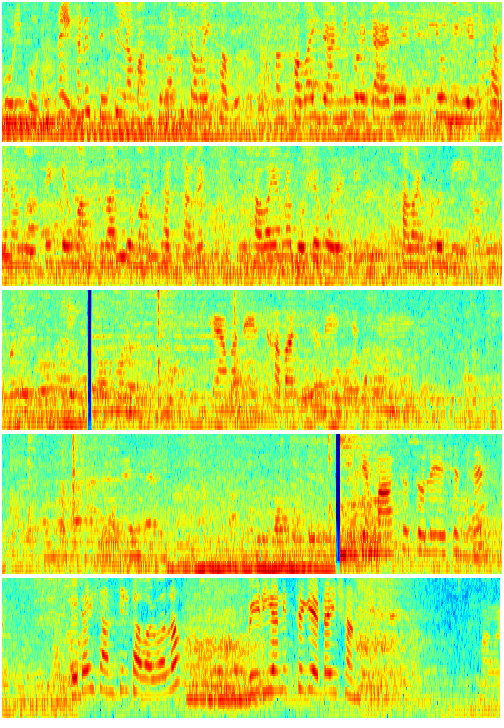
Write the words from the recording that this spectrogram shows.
ভুড়ি ভোজ। না, এখানে সিম্পল না, মাংস ভাতই সবাই খাব। কারণ সবাই জার্নি করে টায়ার্ড হয়ে গেছে, কেউ বিরিয়ানি খাবে না বলছে, কেউ মাংস ভাত, কেউ মাছ ভাত খাবে। তো সবাই আমরা বসে পড়েছি, খাবারগুলো দিই যে আমাদের খাবার চলে এসেছে। নিচে মাছও চলে এসেছে। এটাই শান্তির খাবার, বলো? বিরিয়ানির থেকে এটাই শান্তি। বাবা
